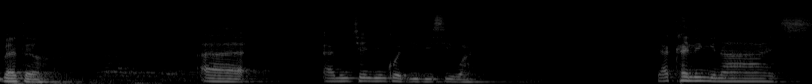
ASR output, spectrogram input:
Better. Uh, I'm in changing code GBC one. Yeah, canning in is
